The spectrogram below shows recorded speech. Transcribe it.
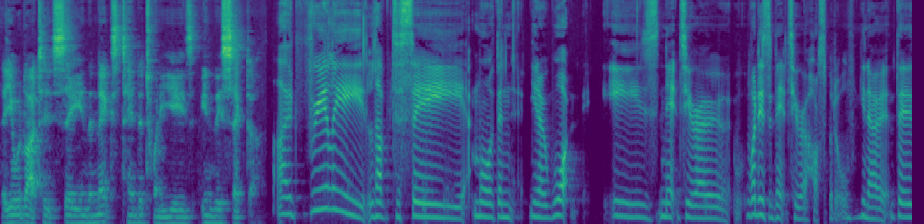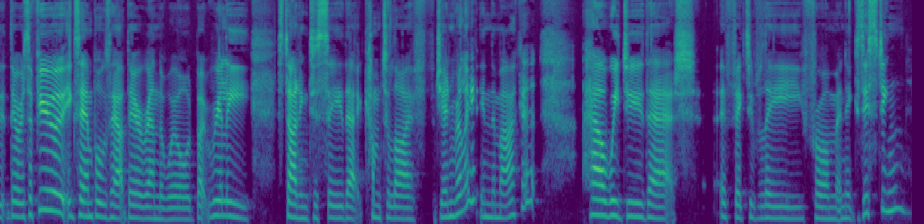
that you would like to see in the next 10 to 20 years in this sector? I'd really love to see more than, you know, what is net zero what is a net zero hospital? You know there, there is a few examples out there around the world but really starting to see that come to life generally in the market. How we do that effectively from an existing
